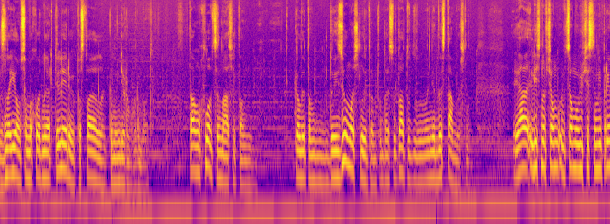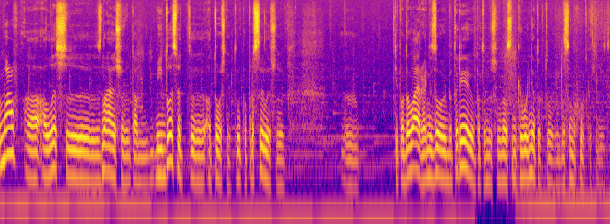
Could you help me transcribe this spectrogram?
знайом самоходною артилерією, поставили командиром гармати. Там хлопці наші, там, коли там до Ізюма йшли, там, туди-сюди, тут вони десь там йшли. Я лічно в цьому, в цьому участі не приймав, але ж е, знаю, що там мій досвід е, атошний, то попросили, що е, типу, давай організовуй батарею, тому що у нас нікого нету, хто на самоходках їздить.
